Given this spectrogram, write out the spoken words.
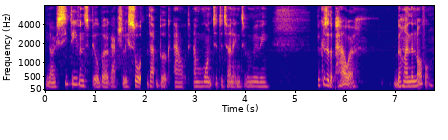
you know, Steven Spielberg actually sought that book out and wanted to turn it into a movie because of the power behind the novel.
